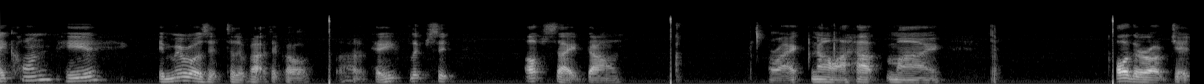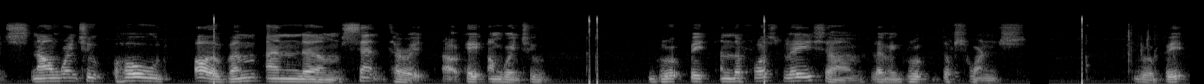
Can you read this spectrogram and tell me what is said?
icon here it mirrors it to the vertical okay flips it upside down. Alright now I have my other objects. Now I'm going to hold all of them and um, center it. Okay I'm going to group it in the first place. Um, let me group first ones. Group it.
